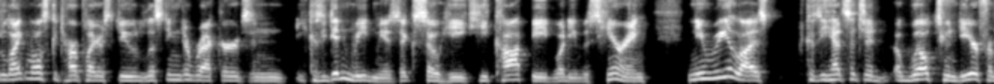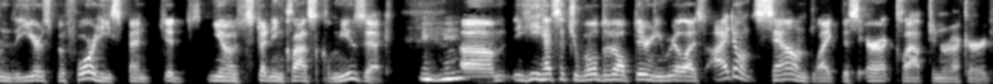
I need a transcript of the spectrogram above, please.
like most guitar players do listening to records and because he didn't read music so he he copied what he was hearing and he realized because he had such a, a well-tuned ear from the years before he spent you know studying classical music mm-hmm. um, he had such a well-developed ear and he realized i don't sound like this eric clapton record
